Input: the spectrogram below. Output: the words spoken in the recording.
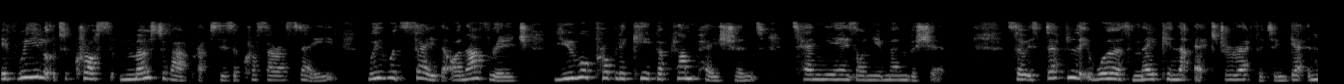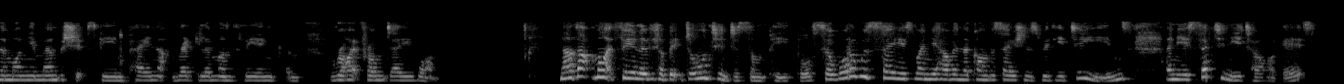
if we looked across most of our practices across our estate, we would say that on average, you will probably keep a plan patient 10 years on your membership. So it's definitely worth making that extra effort and getting them on your membership scheme, paying that regular monthly income right from day one. Now that might feel a little bit daunting to some people. So what I would say is when you're having the conversations with your teams and you're setting your targets,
